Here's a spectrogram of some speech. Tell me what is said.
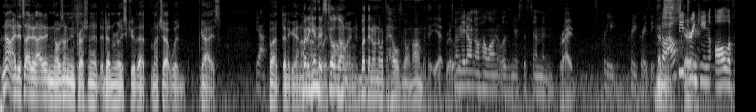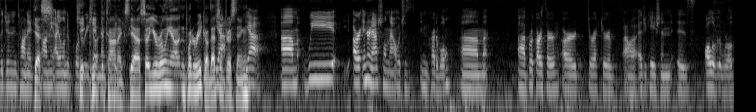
No, I decided I didn't. I was under the impression that it doesn't really screw that much up with guys. Yeah. But then again, I'm but again, not they really still following. don't. But they don't know what the hell's going on with it yet, really. and they don't know how long it lives in your system, and right. it's pretty pretty crazy. That's so I'll be scary. drinking all of the gin and tonics Yes. on the island of Puerto keep, Rico. Keep the tonics. Week. Yeah. So you're rolling out in Puerto Rico. That's yeah. interesting. Yeah. Um, we are international now, which is incredible. Um, uh, Brooke Arthur, our director of uh, education, is all over the world.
